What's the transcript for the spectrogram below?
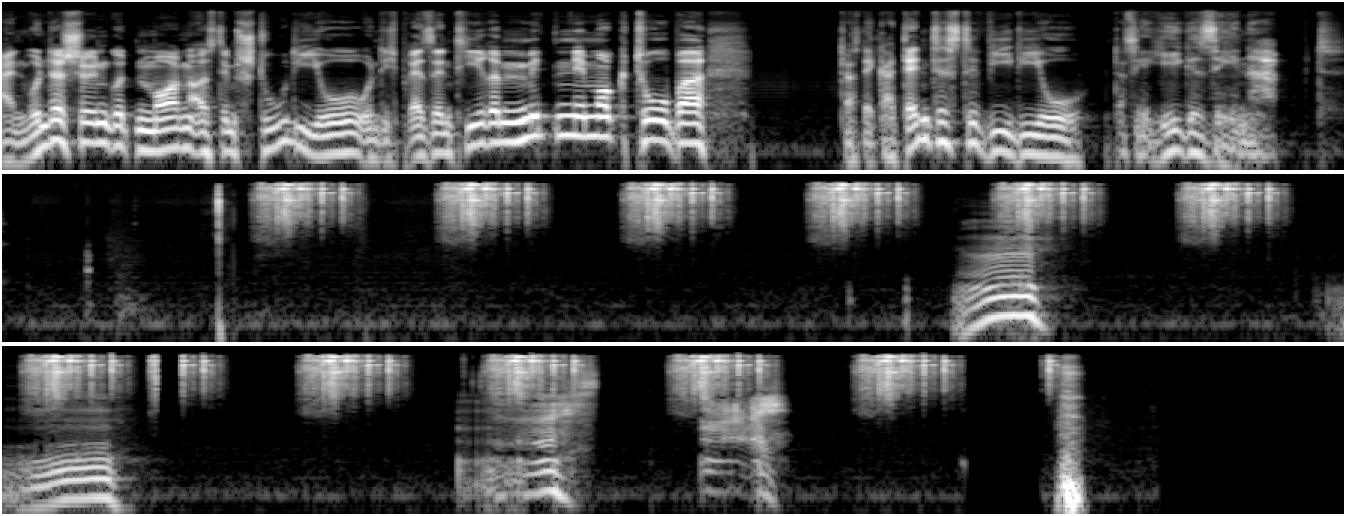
Einen wunderschönen guten Morgen aus dem Studio und ich präsentiere mitten im Oktober das dekadenteste Video, das ihr je gesehen habt. So. Hm. Ach,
